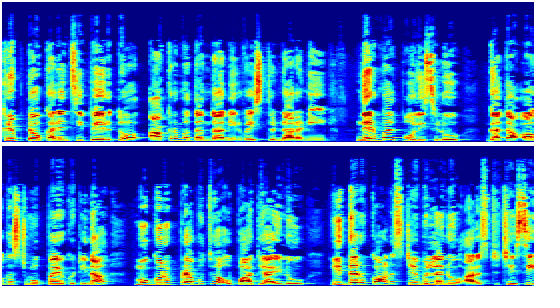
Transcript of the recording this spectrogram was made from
క్రిప్టో కరెన్సీ పేరుతో అక్రమ దందా నిర్వహిస్తున్నారని నిర్మల్ పోలీసులు గత ఆగస్టు ముప్పై ఒకటిన ముగ్గురు ప్రభుత్వ ఉపాధ్యాయులు ఇద్దరు కానిస్టేబుళ్ళను అరెస్టు చేసి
